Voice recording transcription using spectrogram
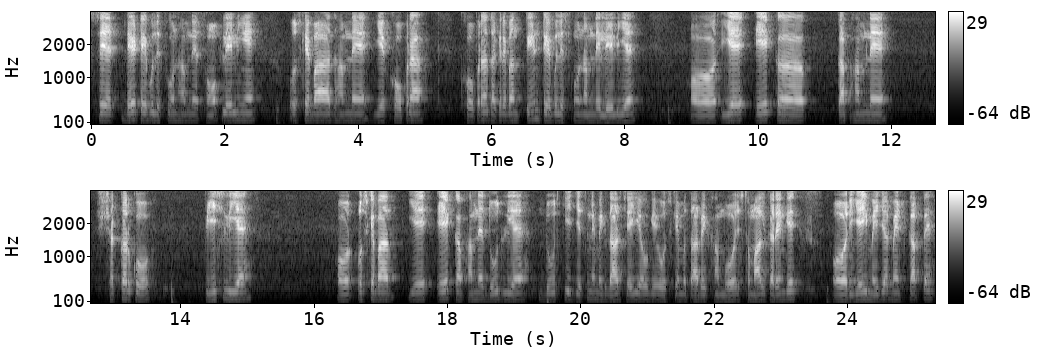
से डेढ़ टेबल स्पून हमने सौंप ले लिए। उसके बाद हमने ये खोपरा खोपरा तकरीबन तीन टेबल स्पून हमने ले लिया है। और ये एक कप हमने शक्कर को पीस लिया है। और उसके बाद ये एक कप हमने दूध लिया है। दूध की जितनी मकदार चाहिए होगी, उसके मुताबिक हम वो इस्तेमाल करेंगे। और यही मेज़रमेंट कप है।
